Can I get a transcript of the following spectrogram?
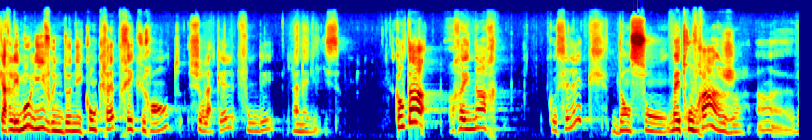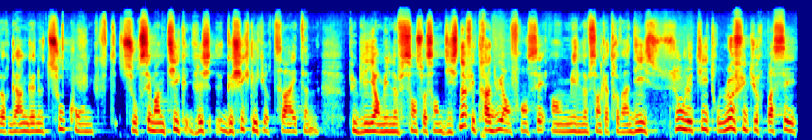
car les mots livrent une donnée concrète, récurrente, sur laquelle fonder l'analyse. Quant à Reinhard Koselleck, dans son maître ouvrage, hein, Vergangene Zukunft zur Semantik geschichtlicher Zeiten, publié en 1979 et traduit en français en 1990 sous le titre Le futur passé,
